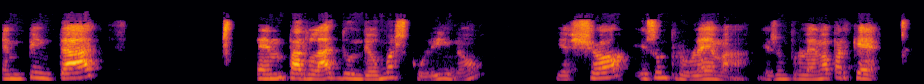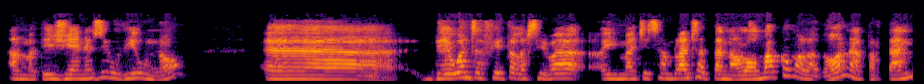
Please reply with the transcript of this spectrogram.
hem pintat, hem parlat d'un Déu masculí, no? I això és un problema. És un problema perquè el mateix Gènesi ho diu, no? Eh, Déu ens ha fet a la seva imatge i semblança tant a l'home com a la dona. Per tant,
